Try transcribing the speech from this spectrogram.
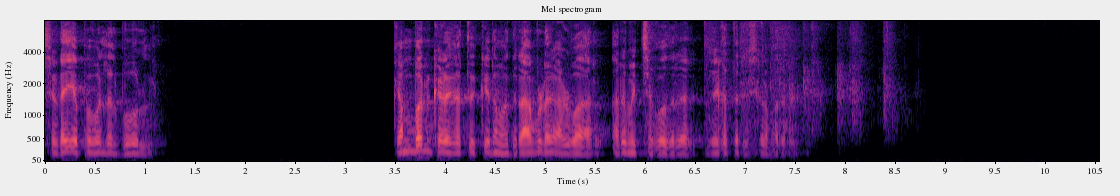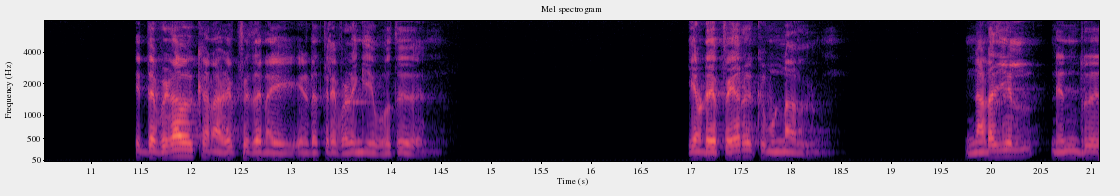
சிடையப்ப வல்லல் போல் கம்பன் கழகத்துக்கு நமது திராவிட ஆழ்வார் அருமை சகோதரர் ஜெகத்தரிசனம் அவர்கள். இந்த விழாவுக்கான அழைப்பிதனை என்னிடத்தில் வழங்கிய போது என்னுடைய பெயருக்கு முன்னால் நடையில் நின்று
